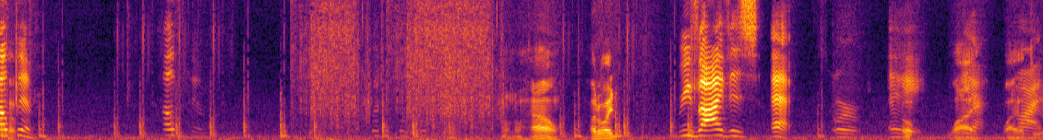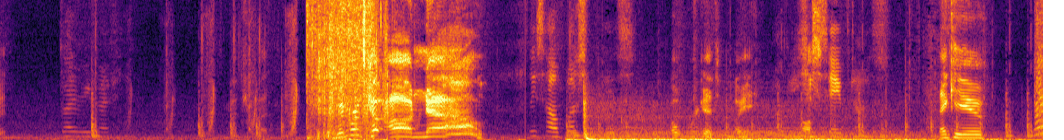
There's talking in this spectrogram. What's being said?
help him. Help him. I don't know how. How do I? Revive is X or A. Oh, why? Yeah, why I'll do it. Gotta revive him. Gotcha, bud. Squidward's come. Oh no! Please help us, please. Oh, we're good. Okay. Okay, Awesome. she saved us. Thank you. Ah!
